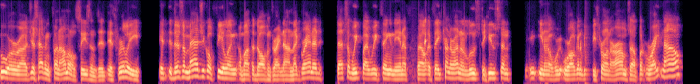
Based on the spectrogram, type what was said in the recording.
who are uh, just having phenomenal seasons. It, it's really, it, it- there's a magical feeling about the Dolphins right now. Now, granted, that's a week by week thing in the NFL. If they turn around and lose to Houston, you know, we're, we're all going to be throwing our arms up. But right now,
